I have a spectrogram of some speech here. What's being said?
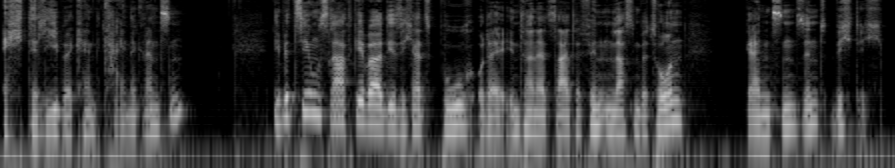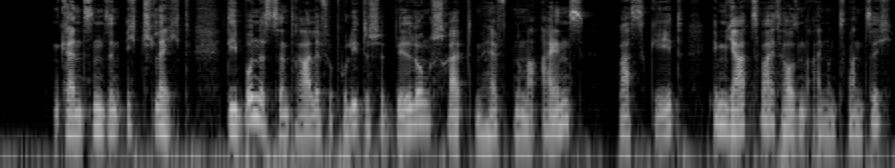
echte Liebe kennt keine Grenzen? Die Beziehungsratgeber, die sich als Buch oder Internetseite finden lassen, betonen, Grenzen sind wichtig. Grenzen sind nicht schlecht. Die Bundeszentrale für politische Bildung schreibt im Heft Nummer 1 Was geht im Jahr 2021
